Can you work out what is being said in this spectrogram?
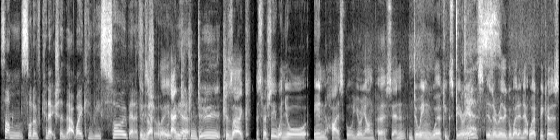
some sort of connection that way can be so beneficial. Exactly. And Yeah. you can do, because, like, especially when you're in high school, you're a young person, doing work experience Yes. is a really good way to network because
